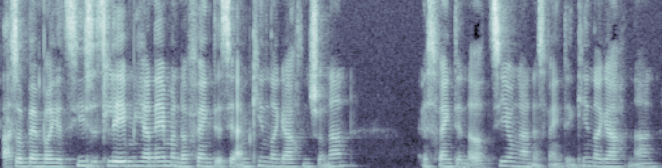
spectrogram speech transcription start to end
also wenn wir jetzt dieses Leben hier nehmen, da fängt es ja im Kindergarten schon an. Es fängt in der Erziehung an, es fängt im Kindergarten an.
